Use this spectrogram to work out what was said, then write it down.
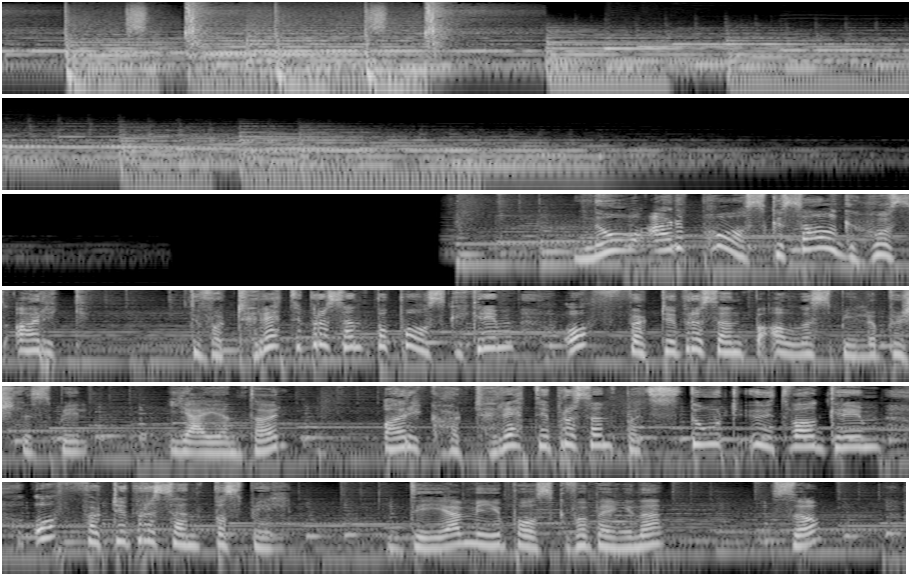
Nå er det påskesalg hos Ark! Du får 30% på påskekrim og 40% på alle spill og puslespill. Jeg gjentar Ark har 30% på et stort utvalg krim og 40% på spill. Det er mye påske for pengene. Så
